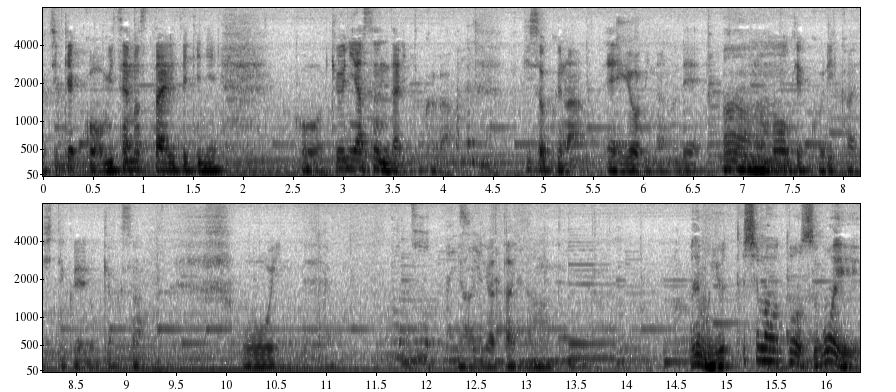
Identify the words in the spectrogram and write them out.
うち結構お店のスタイル的にこう急に休んだりとかが不規則な営業日なので、うんそういうのも結構理解してくれるお客さん多いので。いやありがたいな。と思ってでも言ってしまうとすごい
